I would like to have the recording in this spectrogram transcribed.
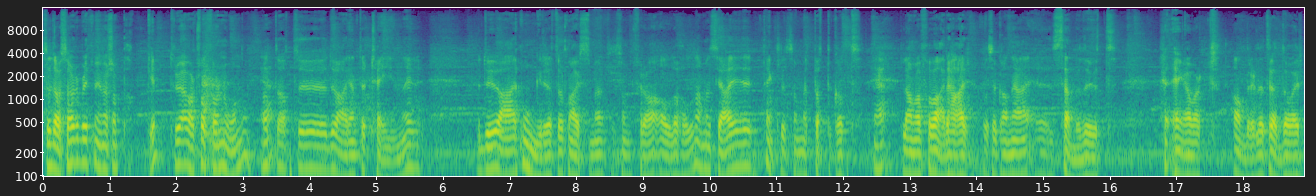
Så i dag så har det blitt mye mer sånn pakke, tror jeg, i hvert fall for noen. da. At, at du, du er entertainer. Du er hungrig etter oppmerksomhet liksom, fra alle hold, da. mens jeg tenkte litt som et bøttekott. Ja. La meg få være her, og så kan jeg eh, sende det ut en gang hvert andre eller tredje år.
